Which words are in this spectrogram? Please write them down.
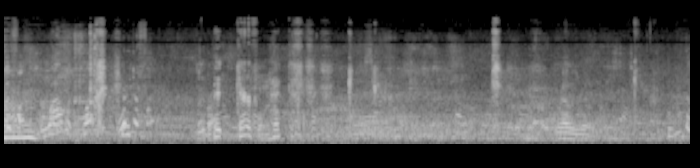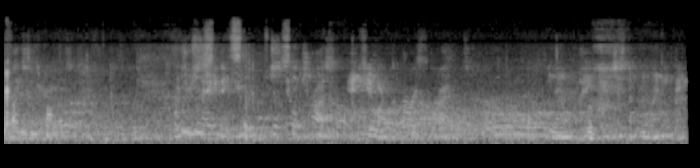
What the fuck? Why would what? What the fuck? Be careful, man. Really, really. What the fuck is? Would you say that you still trust any of current friends? You know, I, I just don't know anything.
